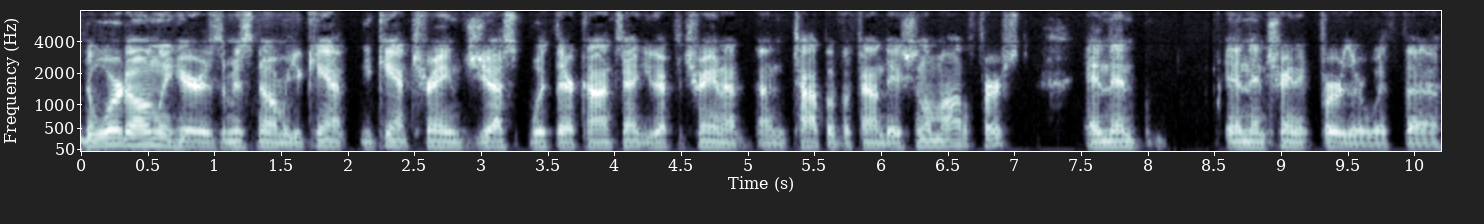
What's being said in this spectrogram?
The word "only" here is a misnomer. You can't you can't train just with their content. You have to train on, on top of a foundational model first, and then and then train it further with uh,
